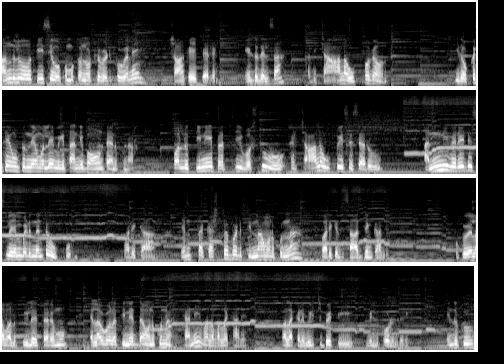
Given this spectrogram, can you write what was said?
అందులో తీసి ఒక ముక్క నోట్లో పెట్టుకోగానే షాక్ అయిపోయారండి. ఏంటో తెలుసా? అది చాలా ఉప్పగా ఉంది. ఇది ఒక్కటే ఉంటుందేమోలే మిగతా అన్ని బాగుంటాయి అనుకున్నారు. వాళ్ళు తినే ప్రతి వస్తువు అక్కడ చాలా ఉప్పు వేసేసారు అన్ని వెరైటీస్లో ఏం పడిందంటే ఉప్పు. వారికి ఎంత కష్టపడి తిన్నామనుకున్నా వారికి అది సాధ్యం కాలేదు. ఒకవేళ వాళ్ళు ఫీల్ అవుతారేమో ఎలాగోలా తినేద్దాం అనుకున్నారు కానీ వాళ్ళ వల్ల కాలేదు. వాళ్ళు అక్కడ విడిచిపెట్టి వెళ్ళిపోవడం జరిగింది. ఎందుకు?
